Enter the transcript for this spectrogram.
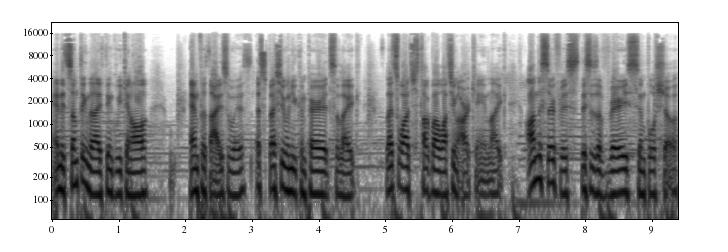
and it's something that I think we can all empathize with, especially when you compare it to like let's watch talk about watching Arcane. Like on the surface, this is a very simple show.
